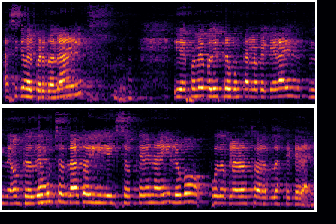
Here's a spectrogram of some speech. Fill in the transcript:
Así que me perdonáis y después me podéis preguntar lo que queráis, aunque os dé muchos datos y se os queden ahí, luego puedo aclararos todas las dudas que queráis.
